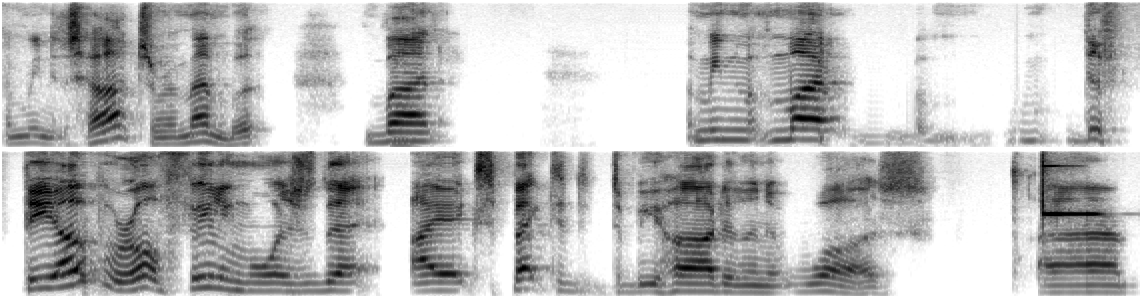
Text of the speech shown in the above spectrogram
I mean, it's hard to remember, but I mean, my the the overall feeling was that I expected it to be harder than it was. Um,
